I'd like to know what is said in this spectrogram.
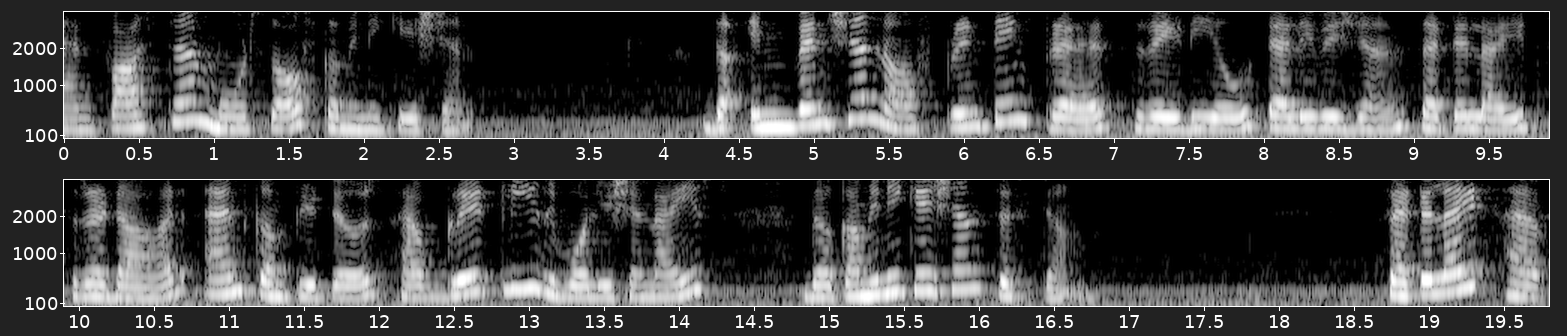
and faster modes of communication. The invention of printing press, radio, television, satellites, radar and computers have greatly revolutionized the communication system. Satellites have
